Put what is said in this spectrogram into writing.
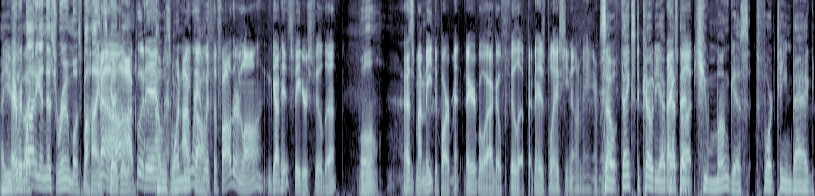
I usually everybody in this room was behind no, schedule. I put in. I was one I went off. with the father-in-law and got his feeders filled up. well, That's my meat department. There, boy, I go fill up at his place. You know what I mean? like. So thanks to Cody, I've Thanks, got that Buck. humongous 14 bag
